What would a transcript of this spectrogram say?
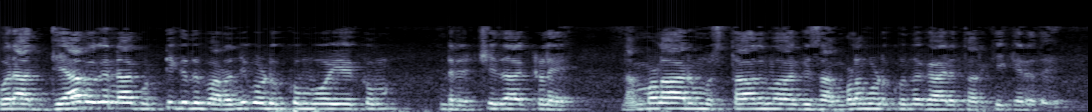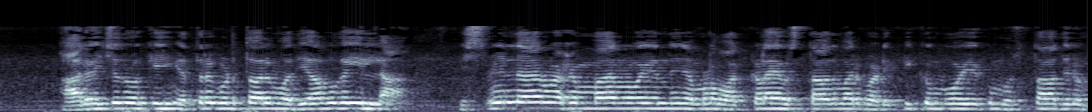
ഒരു അധ്യാപകൻ ആ കുട്ടിക്ക് ഇത് പറഞ്ഞു കൊടുക്കുമ്പോഴേക്കും എന്റെ രക്ഷിതാക്കളെ നമ്മളാരും ഉസ്താദുമാർക്ക് ശമ്പളം കൊടുക്കുന്ന കാര്യം തർക്കിക്കരുത്. ആലോചിച്ചു നോക്കി എത്ര കൊടുത്താലും മതിയാവുകയില്ല. ബിസ്മില്ലാ റഹ്മാൻ റഹീം എന്ന് നമ്മളെ മക്കളെ ഉസ്താദ്മാർ പഠിപ്പിക്കുമ്പോഴേക്കും ഉസ്താദിനും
